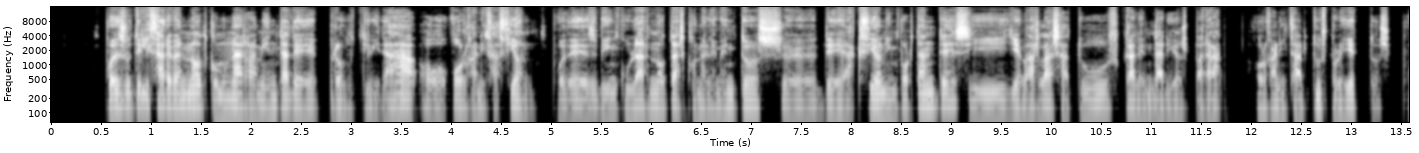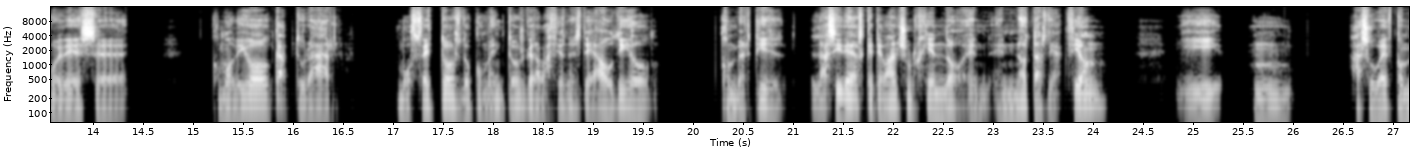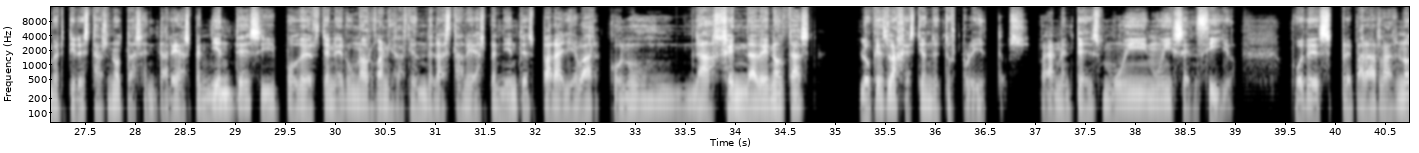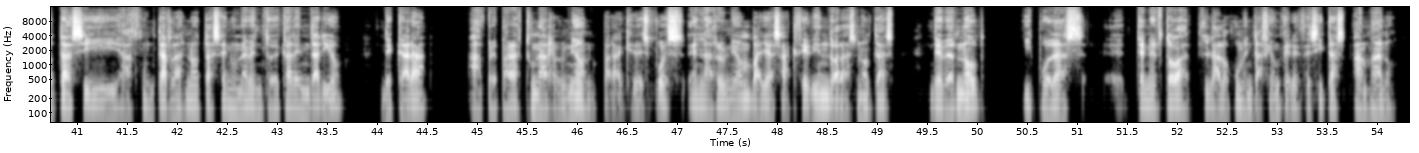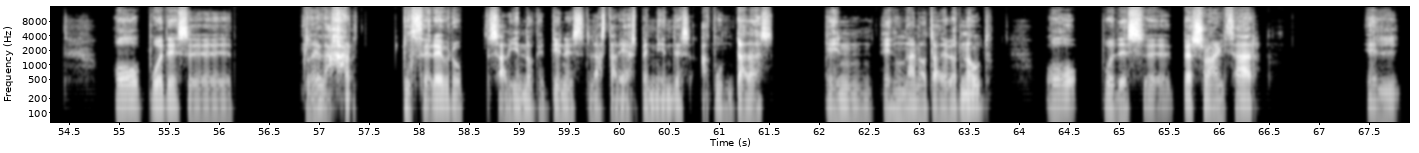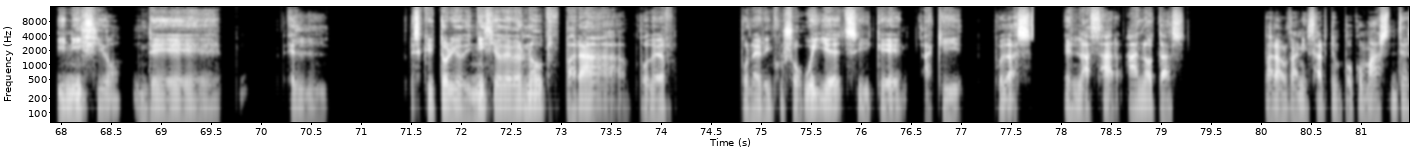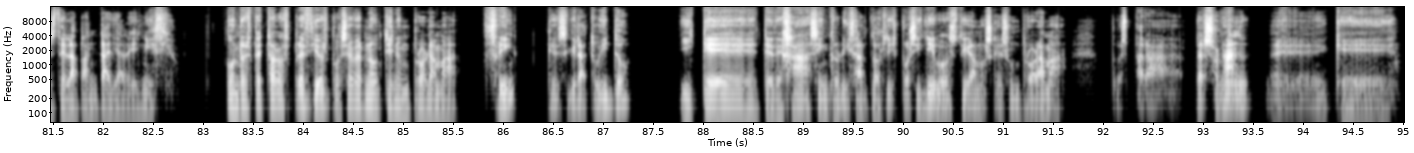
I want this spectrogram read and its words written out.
Puedes utilizar Evernote como una herramienta de productividad o organización. Puedes vincular notas con elementos eh, de acción importantes y llevarlas a tus calendarios para organizar tus proyectos. Puedes, eh, como digo, capturar bocetos, documentos, grabaciones de audio, convertir las ideas que te van surgiendo en, notas de acción y a su vez convertir estas notas en tareas pendientes y poder tener una organización de las tareas pendientes para llevar con una agenda de notas lo que es la gestión de tus proyectos. Realmente es muy, muy sencillo. Puedes preparar las notas y adjuntar las notas en un evento de calendario de cara a prepararte una reunión para que después en la reunión vayas accediendo a las notas de Evernote y puedas eh, tener toda la documentación que necesitas a mano o puedes eh, relajar tu cerebro sabiendo que tienes las tareas pendientes apuntadas en, una nota de Evernote o puedes eh, personalizar el inicio de el escritorio de inicio de Evernote para poder poner incluso widgets y que aquí puedas enlazar a notas para organizarte un poco más desde la pantalla de inicio. Con respecto a los precios, pues Evernote tiene un programa free, que es gratuito y que te deja sincronizar dos dispositivos. Digamos que es un programa pues para personal eh, que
